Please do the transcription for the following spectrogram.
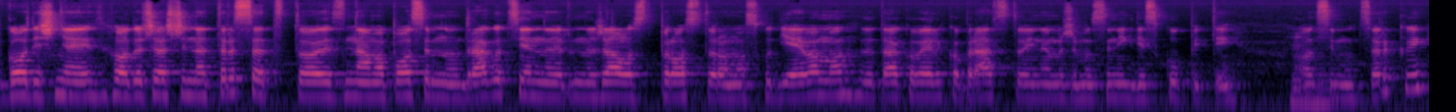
godišnje hodočašće na trsat, to je nama posebno dragocjeno jer nažalost prostorom oskudjevamo za tako veliko bratstvo i ne možemo se nigdje skupiti mhm. osim u crkvi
